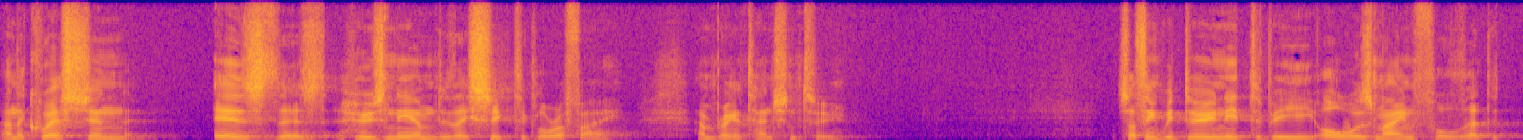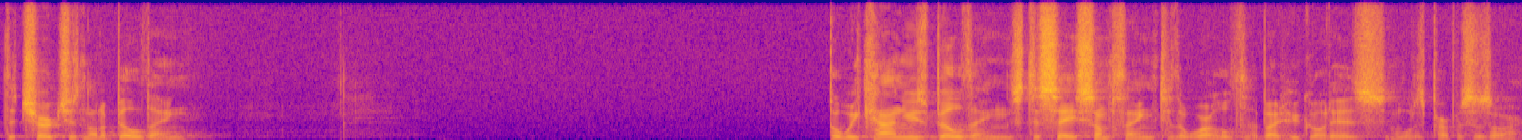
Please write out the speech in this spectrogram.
And the question is this whose name do they seek to glorify and bring attention to? So I think we do need to be always mindful that the, the church is not a building. But we can use buildings to say something to the world about who God is and what his purposes are.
